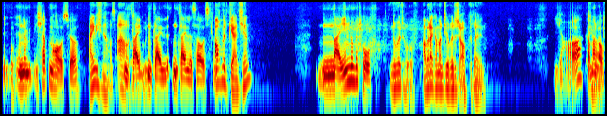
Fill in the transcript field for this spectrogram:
In einem, ich habe ein Haus, ja. eigentlich ein Haus. Ah, ein, okay, klein, ein, klein, ein kleines Haus. auch mit Gärtchen? Nein, nur mit Hof. Nur mit Hof. Aber da kann man theoretisch auch grillen. Ja, kann man auch.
